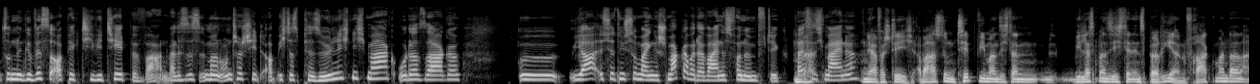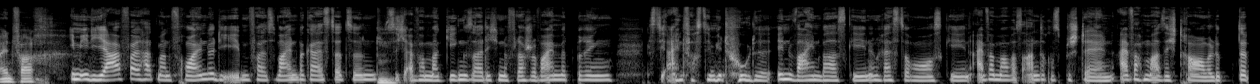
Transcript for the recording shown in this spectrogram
so eine gewisse Objektivität bewahren, weil es ist immer ein Unterschied, ob ich das persönlich nicht mag oder sage, äh, ja, ist jetzt nicht so mein Geschmack, aber der Wein ist vernünftig. Weißt du, was ich meine? Ja, verstehe ich. Aber hast du einen Tipp, wie man sich dann, wie lässt man sich denn inspirieren? Fragt man dann einfach? Im Idealfall hat man Freunde, die ebenfalls weinbegeistert sind, sich einfach mal gegenseitig eine Flasche Wein mitbringen. Das ist die einfachste Methode. In Weinbars gehen, in Restaurants gehen, einfach mal was anderes bestellen, einfach mal sich trauen, weil du, das,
